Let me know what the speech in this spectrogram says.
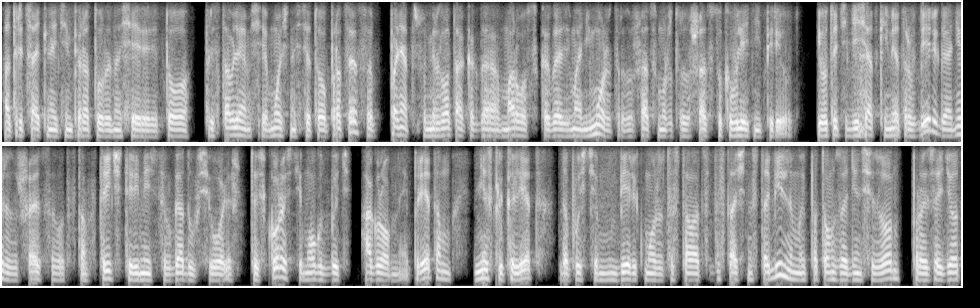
отрицательной температуры на севере, то представляем себе мощность этого процесса. Понятно, что мерзлота, когда мороз, когда зима не может разрушаться, может разрушаться только в летний период. И вот эти десятки метров берега, они разрушаются вот в, там, в 3-4 месяца в году всего лишь. То есть скорости могут быть огромные. При этом несколько лет, допустим, берег может оставаться достаточно стабильным, и потом за один сезон произойдет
